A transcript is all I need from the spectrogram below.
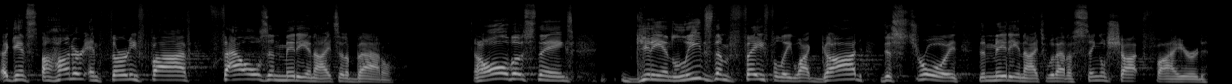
against 135,000 Midianites in a battle. And all those things, Gideon leads them faithfully while God destroyed the Midianites without a single shot fired,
